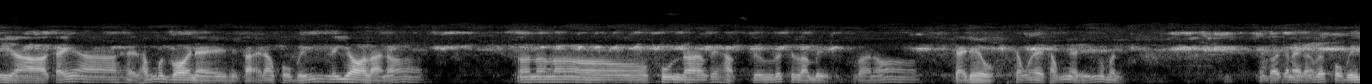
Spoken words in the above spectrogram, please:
thì uh, cái uh, hệ thống con voi này hiện tại đang phổ biến lý do là nó nó nó, nó phun ra cái hạt xương rất là mịn và nó chạy đều trong cái hệ thống nhà yến của mình. Hiện tại cái này đang rất phổ biến.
